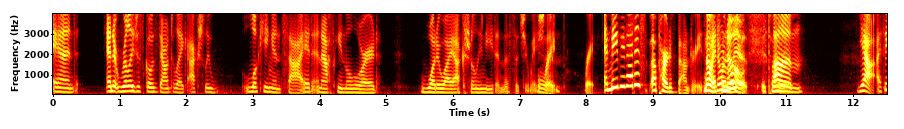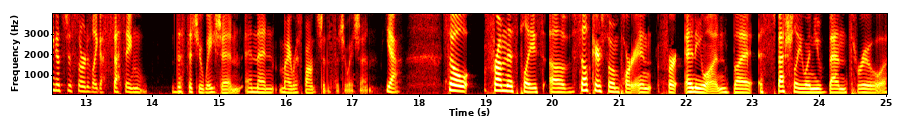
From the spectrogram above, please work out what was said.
And and it really just goes down to like actually looking inside and asking the Lord, what do I actually need in this situation? Right, right. And maybe that is a part of boundaries. No, I it don't totally know. is. It totally is. um yeah, I think it's just sort of like assessing the situation and then my response to the situation. Yeah. So from this place of self care, so important for anyone, but especially when you've been through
